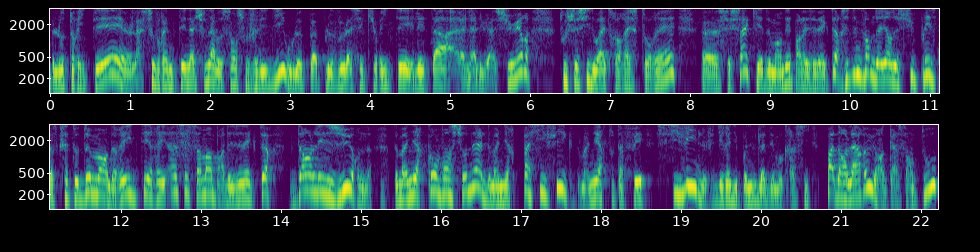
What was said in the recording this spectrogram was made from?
L'autorité, la souveraineté nationale, au sens où je l'ai dit, où le peuple veut la sécurité et l'État la lui assure, ceci doit être restauré. c'est ça qui est demandé par les électeurs. C'est une forme d'ailleurs de supplice, parce que cette demande réitérée incessamment par des électeurs dans les urnes, de manière conventionnelle, de manière pacifique, de manière tout à fait civile, je dirais, du point de vue de la démocratie, pas dans la rue en cassant tout,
